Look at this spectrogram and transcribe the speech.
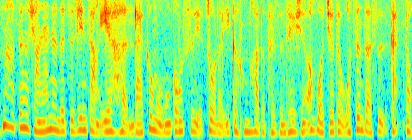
那真的想然人的执行长也很来跟我们公司也做了一个很好的 presentation 哦，我觉得我真的是感动。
